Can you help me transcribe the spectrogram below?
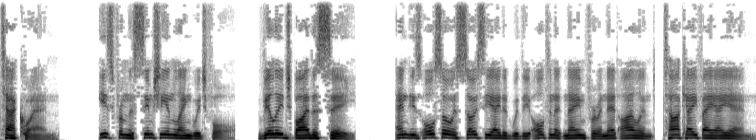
Taquan, is from the Tsimshian language for village by the sea, and is also associated with the alternate name for Annette Island, Tarkafaan.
